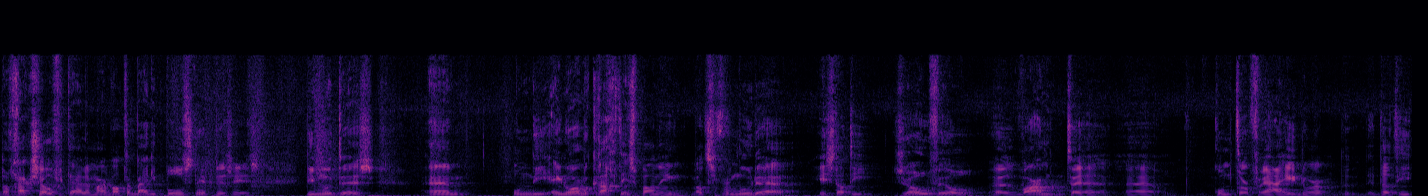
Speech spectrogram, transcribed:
Dat ga ik zo vertellen. Maar wat er bij die poolsnip dus is... Die moet dus, um, om die enorme krachtinspanning, wat ze vermoeden, is dat die zoveel uh, warmte uh, komt er vrij, door, dat hij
